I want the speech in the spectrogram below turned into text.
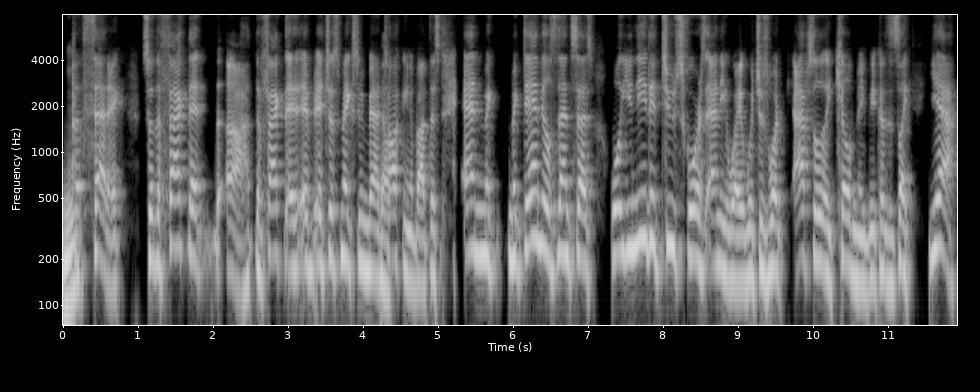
Mhm. Pathetic. So the fact that uh, the fact that it, it just makes me mad Yeah. talking about this. And Mc, McDaniel's then says, "Well, you needed two scores anyway," which is what absolutely killed me because it's like, yeah,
